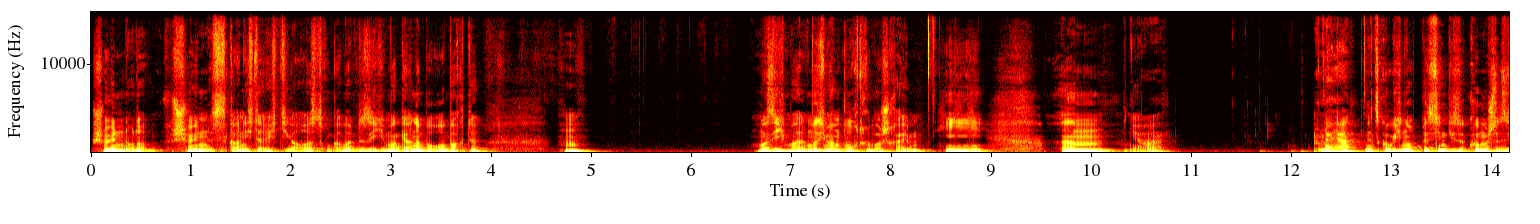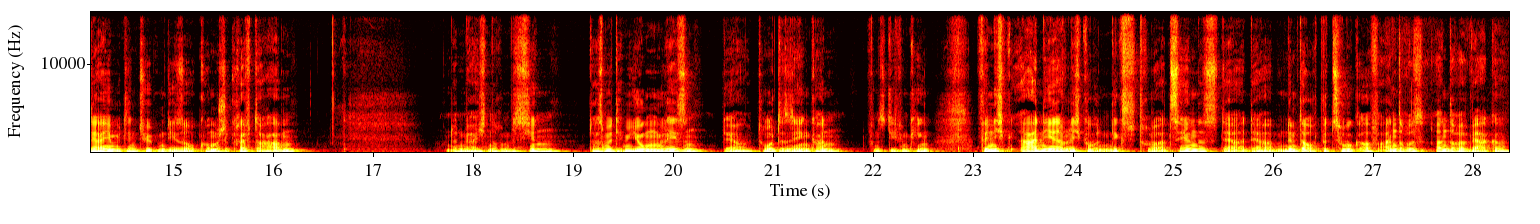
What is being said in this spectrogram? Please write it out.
schön, oder schön ist gar nicht der richtige Ausdruck, aber das ich immer gerne beobachte. Hm. Muss ich mal, muss ich mal ein Buch drüber schreiben. Ähm, ja. Naja, jetzt gucke ich noch ein bisschen diese komische Serie mit den Typen, die so komische Kräfte haben. Und dann werde ich noch ein bisschen das mit dem Jungen lesen, der Tote sehen kann von Stephen King. Finde ich, ah nee, da will ich nichts drüber erzählen. Das, der, der nimmt auch Bezug auf anderes, andere Werke,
